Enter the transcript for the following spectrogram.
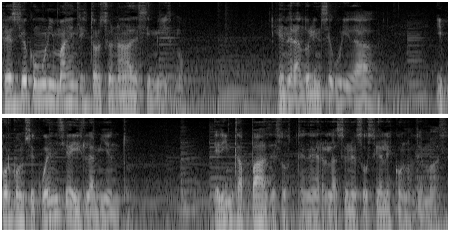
Creció con una imagen distorsionada de sí mismo, generando la inseguridad y por consecuencia aislamiento era incapaz de sostener relaciones sociales con los demás.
